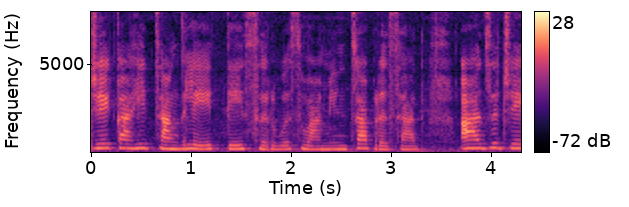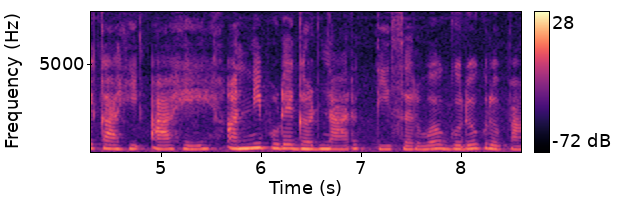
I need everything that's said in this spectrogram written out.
जे काही चांगले ते सर्व स्वामींचा प्रसाद. आज जे काही आहे आणि पुढे घडणार ती सर्व गुरुकृपा.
